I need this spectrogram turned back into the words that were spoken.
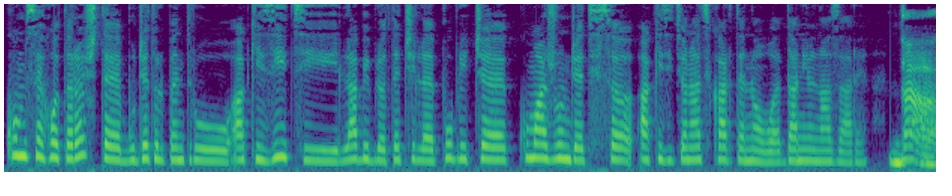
Cum se hotărăște bugetul pentru achiziții la bibliotecile publice? Cum ajungeți să achiziționați carte nouă, Daniel Nazare? Da,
